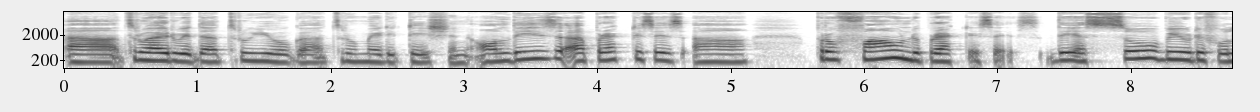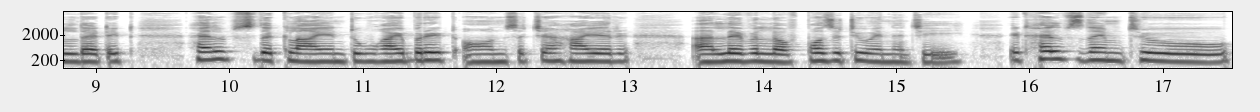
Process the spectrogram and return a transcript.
uh, through ayurveda through yoga through meditation. All these uh, practices are profound practices. They are so beautiful that it helps the client to vibrate on such a higher uh, level of positive energy. It helps them to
